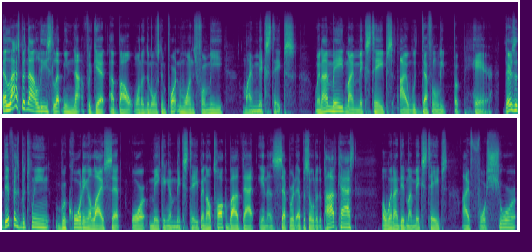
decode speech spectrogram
And last but not least, let me not forget about one of the most important ones for me my mixtapes. When I made my mixtapes, I would definitely prepare. There's a difference between recording a live set or making a mixtape. And I'll talk about that in a separate episode of the podcast. But when I did my mixtapes, I for sure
